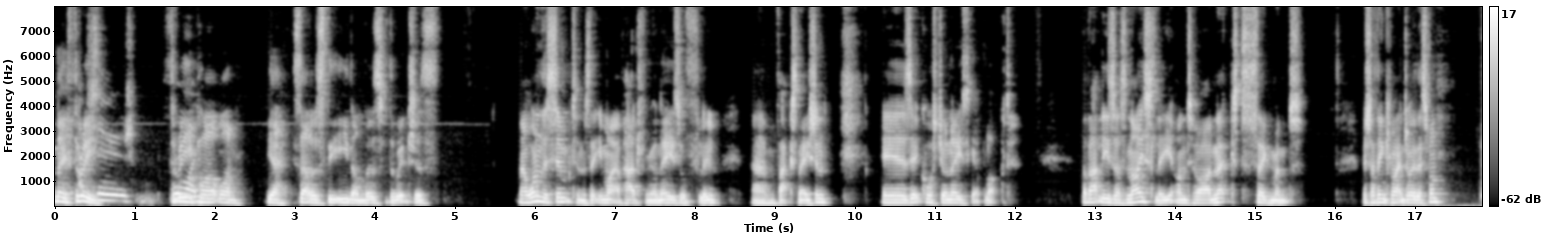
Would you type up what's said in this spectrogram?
No, three. Episode Three, one. part one. Yeah, so that was the E numbers for the witches. Now, one of the symptoms that you might have had from your nasal flu um, vaccination is it caused your nose to get blocked. But that leads us nicely onto our next segment, which I think you might enjoy this one.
